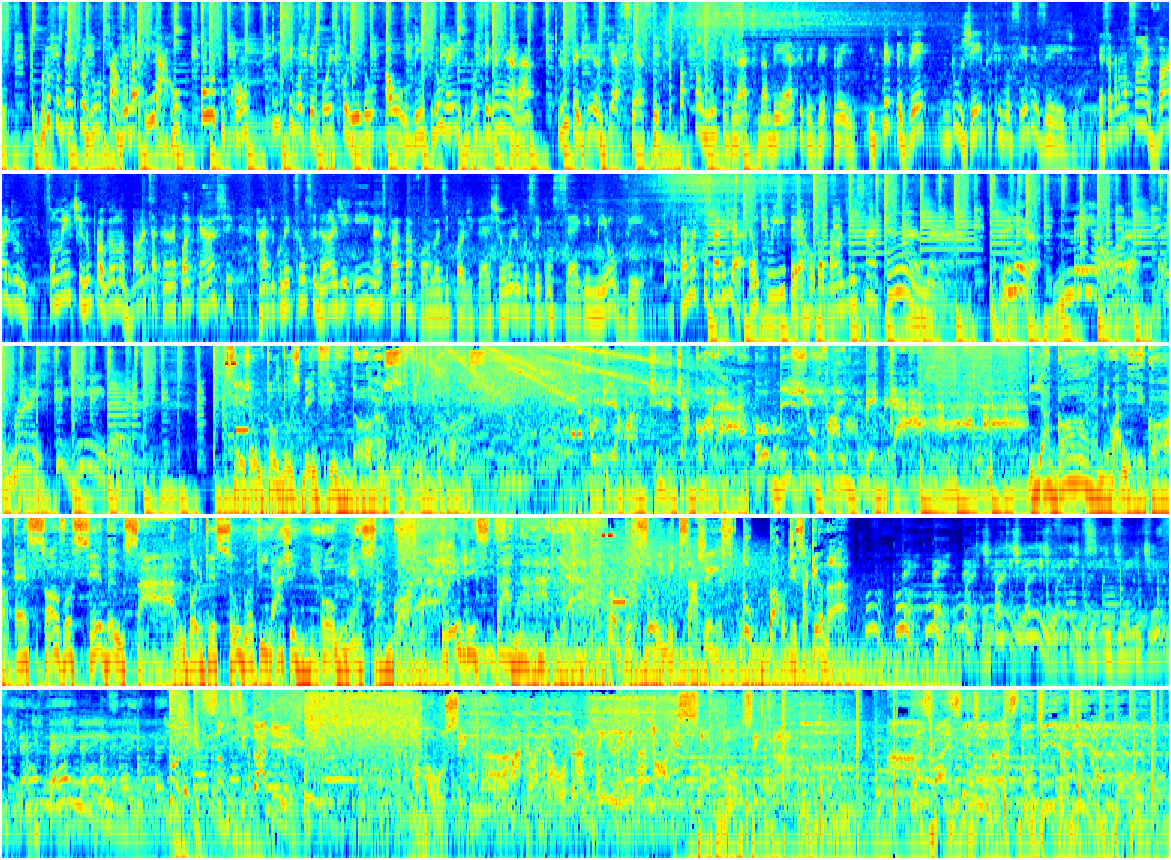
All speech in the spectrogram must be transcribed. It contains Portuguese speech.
grupo10produtos@yahoo.com e se você for escolhido ao ouvinte do mês, você ganhará 30 dias de acesso totalmente grátis da BSTV Play e PTV do jeito que você deseja. Essa promoção é válida somente no programa Balde Sacana Podcast, Rádio Conexão Cidade e nas plataformas de podcast onde você consegue me ouvir. Para mais putaria, é o Twitter, arroba Sacana. A primeira meia hora das mais pedidas. Sejam todos bem-vindos. Bem-vindos. Porque a partir de agora, o bicho vai pegar. E agora, meu amigo, é só você dançar, porque sua viagem começa agora. Ele está na área. Produção e mixagens do Balde Sacana. Tem, tem, tem. Compartilha. Simplesmente diferente. Conexão Cidade. Música, uma atrás da outra, sem limitações. Só música. As mais pedidas do dia a dia.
